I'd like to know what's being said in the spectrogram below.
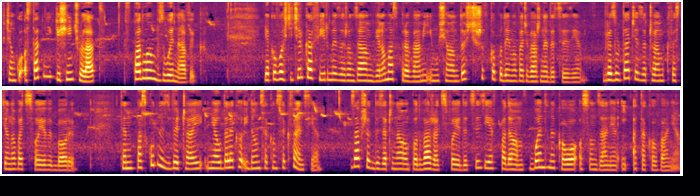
W ciągu ostatnich 10 lat wpadłam w zły nawyk jako właścicielka firmy zarządzałam wieloma sprawami i musiałam dość szybko podejmować ważne decyzje. W rezultacie zaczęłam kwestionować swoje wybory. Ten paskudny zwyczaj miał daleko idące konsekwencje. Zawsze, gdy zaczynałam podważać swoje decyzje, wpadałam w błędne koło osądzania i atakowania.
